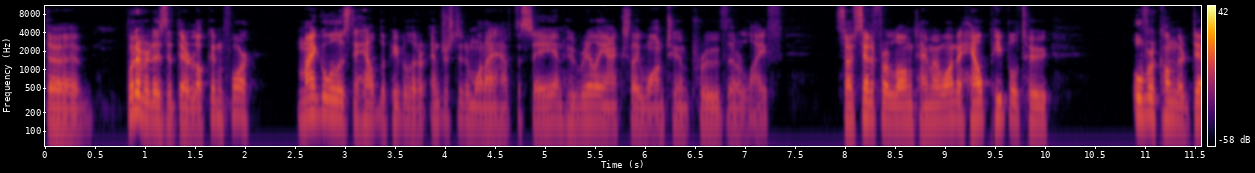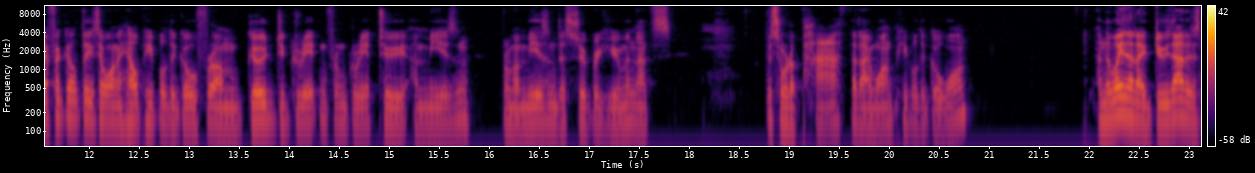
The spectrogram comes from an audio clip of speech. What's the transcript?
the whatever it is that they're looking for my goal is to help the people that are interested in what I have to say and who really actually want to improve their life. So I've said it for a long time. I want to help people to overcome their difficulties. I want to help people to go from good to great and from great to amazing, from amazing to superhuman. That's the sort of path that I want people to go on. And the way that I do that is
